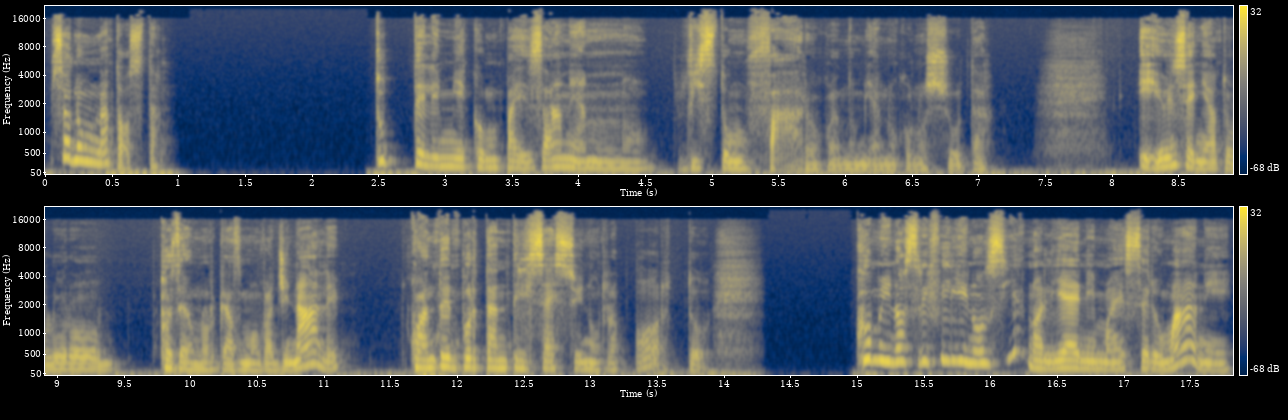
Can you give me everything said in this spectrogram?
Sono una tosta. Tutte le mie compaesane hanno visto un faro quando mi hanno conosciuta. Io ho insegnato loro cos'è un orgasmo vaginale, quanto è importante il sesso in un rapporto, come i nostri figli non siano alieni ma esseri umani.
